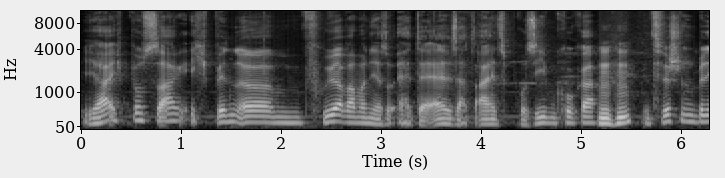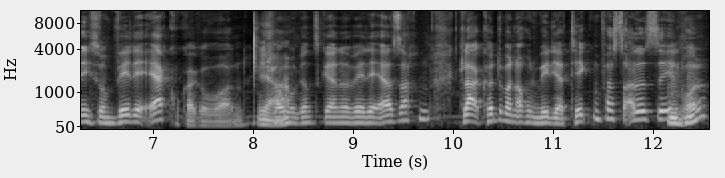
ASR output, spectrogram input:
Ja, ich muss sagen, ich bin, ähm, früher war man ja so RTL, Sat 1, Pro 7 Gucker. Mhm. Inzwischen bin ich so ein WDR-Gucker geworden. Ich ja. schaue ganz gerne WDR-Sachen. Klar, könnte man auch in Mediatheken fast alles sehen, mhm. wohl.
